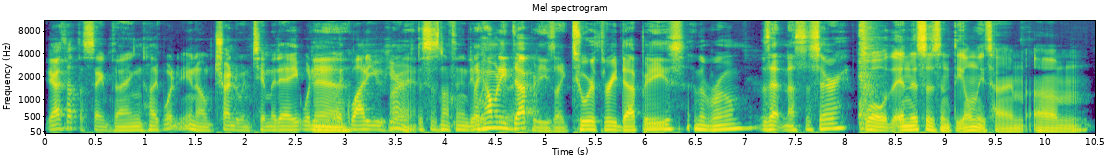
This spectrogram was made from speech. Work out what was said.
Yeah, I thought the same thing. Like, what you know, trying to intimidate. What do you like? Why do you hear Right. This Is nothing to do. Like, with how many deputies? Like two or three deputies in the room? Is that necessary? Well, and this isn't the only time. Um,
